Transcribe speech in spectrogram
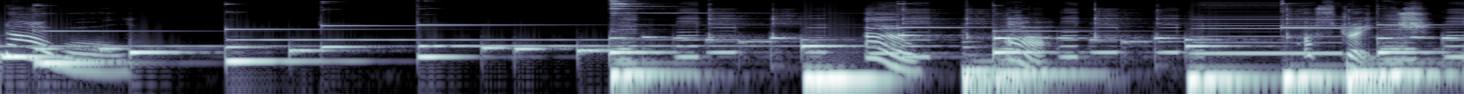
Narwhal. O. O. Ostrich.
